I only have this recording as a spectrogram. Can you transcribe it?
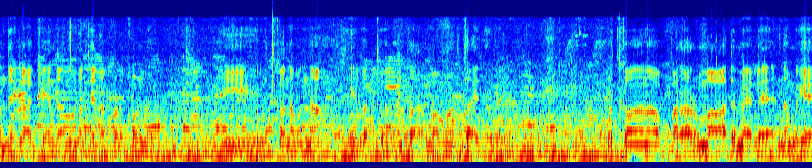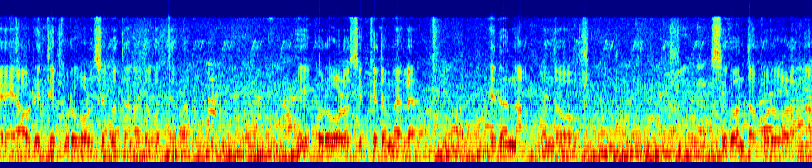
ಒಂದು ಇಲಾಖೆಯಿಂದ ಅನುಮತಿಯನ್ನು ಪಡ್ಕೊಂಡು ಈ ಉತ್ಖನವನ್ನು ಇವತ್ತು ಪ್ರಾರಂಭ ಮಾಡ್ತಾ ಇದ್ದೇವೆ. ಉತ್ಖನನ ಪ್ರಾರಂಭ ಆದ ಮೇಲೆ ನಮಗೆ ಯಾವ ರೀತಿ ಕುರುಗಳು ಸಿಗುತ್ತೆ ಅನ್ನೋದು ಗೊತ್ತಿಲ್ಲ. ಈ ಕುರುಗಳು ಸಿಕ್ಕಿದ ಮೇಲೆ ಇದನ್ನು ಒಂದು ಸಿಗುವಂಥ ಕುರುಗಳನ್ನು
